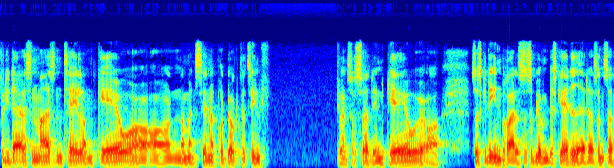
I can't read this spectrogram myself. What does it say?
Fordi der er jo sådan meget sådan tale om gaver, og når man sender produkter til influencer, så er det en gave, og så skal det indberettes, og så bliver man beskattet af det, og sådan så.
